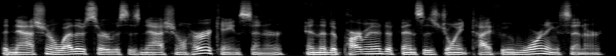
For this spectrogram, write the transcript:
the National Weather Service's National Hurricane Center, and the Department of Defense's Joint Typhoon Warning Center.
